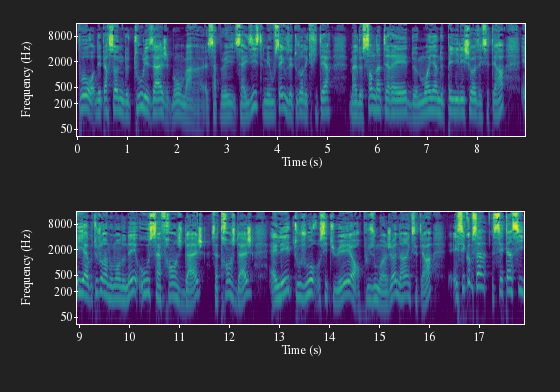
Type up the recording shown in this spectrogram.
pour des personnes de tous les âges, bon bah ça peut ça existe, mais vous savez vous avez toujours des critères bah, de centre d'intérêt, de moyens de payer les choses, etc. Et il y a toujours un moment donné où sa frange d'âge, sa tranche d'âge, elle est toujours située, alors plus ou moins jeune, hein, etc. Et c'est comme ça, c'est ainsi.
